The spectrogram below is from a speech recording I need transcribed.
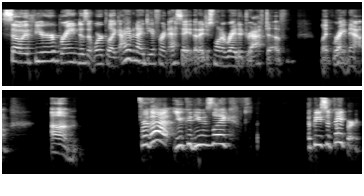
So if your brain doesn't work like I have an idea for an essay that I just want to write a draft of like right now. Um for that you could use like a piece of paper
